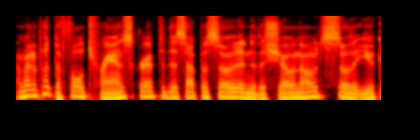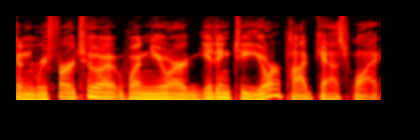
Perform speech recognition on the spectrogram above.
I'm going to put the full transcript of this episode into the show notes so that you can refer to it when you are getting to your podcast why.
